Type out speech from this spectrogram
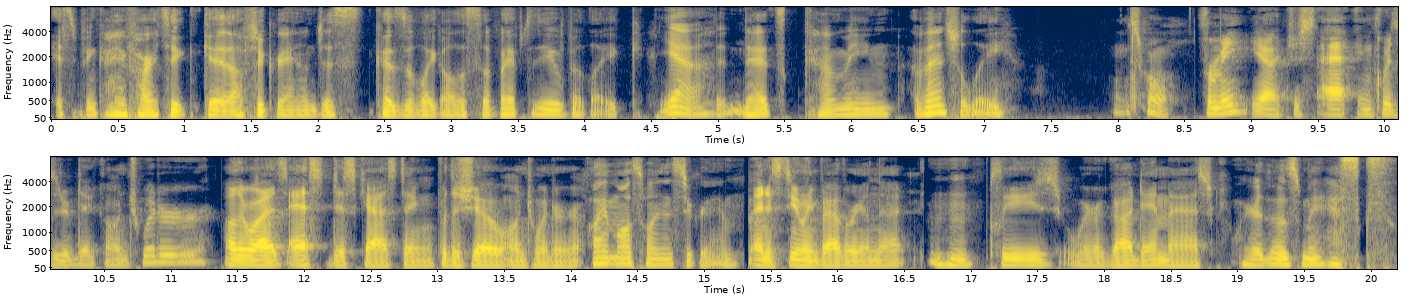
it's been kind of hard to get off the ground just because of like all the stuff I have to do. But like, yeah, that's coming eventually. That's cool. For me, yeah, just at Inquisitive Dick on Twitter. Otherwise, S Discasting for the show on Twitter. I'm also on Instagram. And it's stealing Valerie on that. Mm-hmm. Please wear a goddamn mask. Wear those masks.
